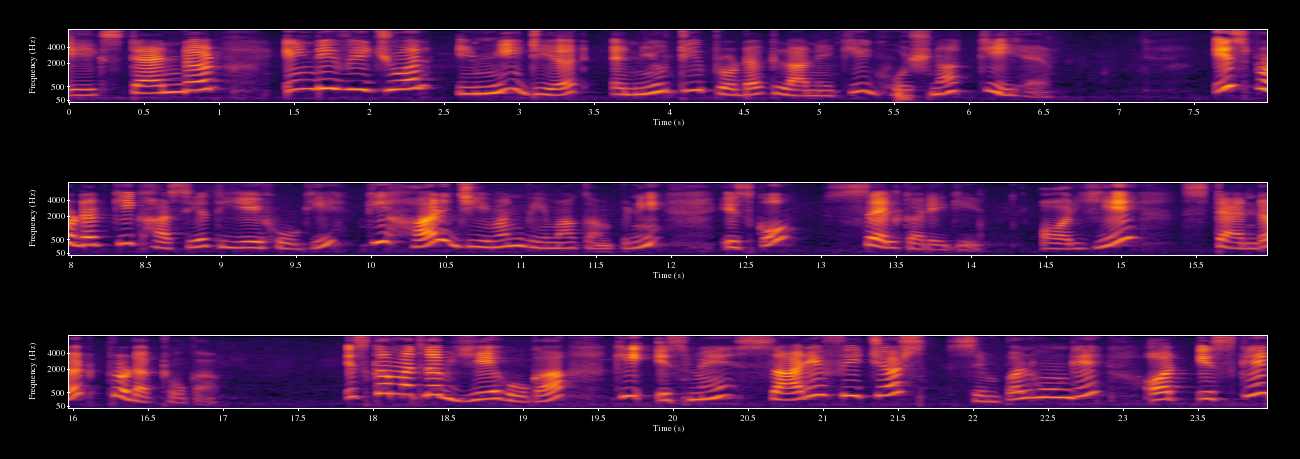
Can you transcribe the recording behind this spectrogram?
एक standard individual immediate annuity product लाने की घोषणा की है। इस प्रोडक्ट की खासियत ये होगी कि हर जीवन बीमा कंपनी इसको सेल करेगी और ये स्टैंडर्ड प्रोडक्ट होगा। इसका मतलब ये होगा कि इसमें सारे फीचर्स सिंपल होंगे और इसके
